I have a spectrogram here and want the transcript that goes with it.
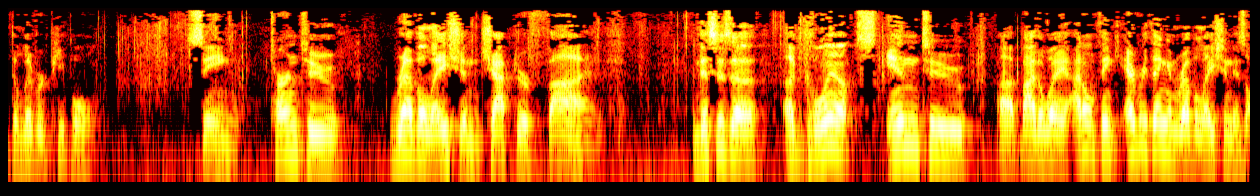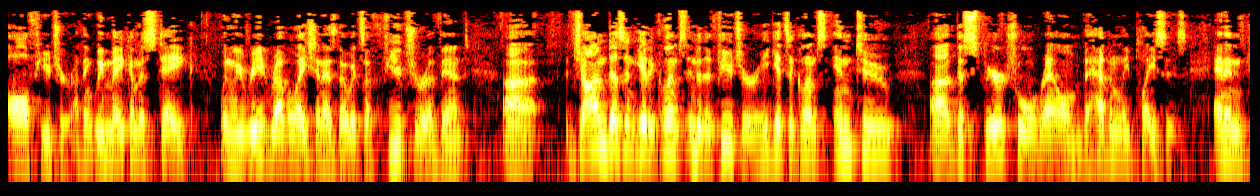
Delivered people sing. Turn to Revelation chapter 5. And this is a, a glimpse into, uh, by the way, I don't think everything in Revelation is all future. I think we make a mistake when we read Revelation as though it's a future event. Uh, John doesn't get a glimpse into the future, he gets a glimpse into uh, the spiritual realm, the heavenly places. And in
